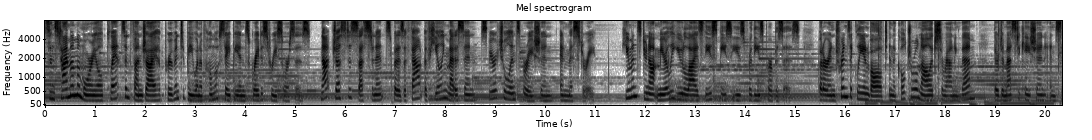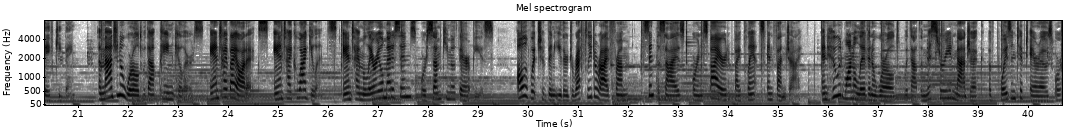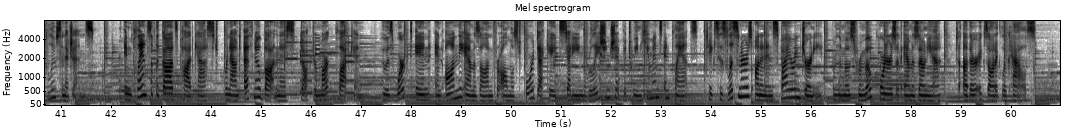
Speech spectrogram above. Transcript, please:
Since time immemorial, plants and fungi have proven to be one of Homo sapiens' greatest resources, not just as sustenance, but as a fount of healing medicine, spiritual inspiration, and mystery. Humans do not merely utilize these species for these purposes, but are intrinsically involved in the cultural knowledge surrounding them, their domestication, and safekeeping. Imagine a world without painkillers, antibiotics, anticoagulants, anti-malarial medicines, or some chemotherapies all of which have been either directly derived from, synthesized, or inspired by plants and fungi. And who would want to live in a world without the mystery and magic of poison tipped arrows or hallucinogens? In Plants of the Gods podcast, renowned ethnobotanist Dr. Mark Plotkin who has worked in and on the Amazon for almost four decades studying the relationship between humans and plants, takes his listeners on an inspiring journey from the most remote corners of Amazonia to other exotic locales.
